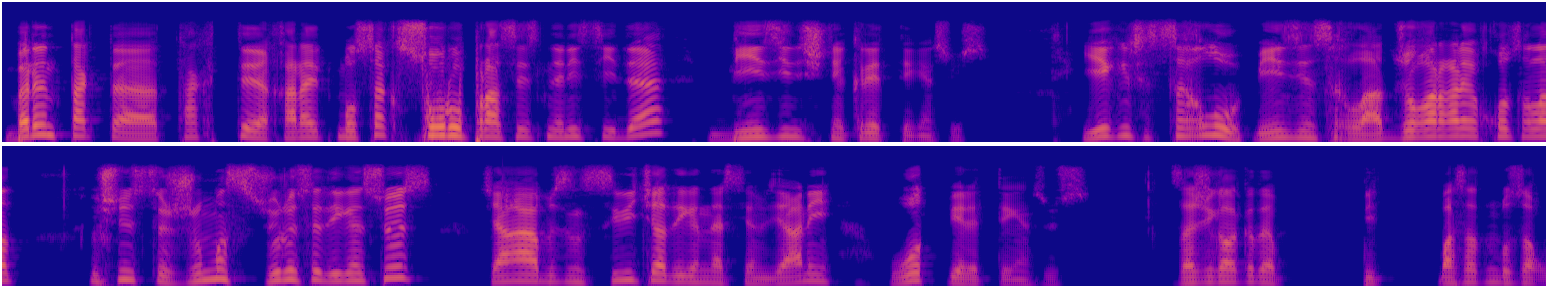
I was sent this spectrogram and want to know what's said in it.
Бірінші такта тактте қарайтын болсақ сору процесінде не істейді? Бензин ішіне кіреді деген сөз. Екінші сығылу. Бензин сығылады жоғары қарай қозғалады үшіншісі жұмыс жүрісі деген сөз. Жаңа біздің свича деген нәрсеміз яғни от береді деген сөз. Зажигалкада басатын болсақ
